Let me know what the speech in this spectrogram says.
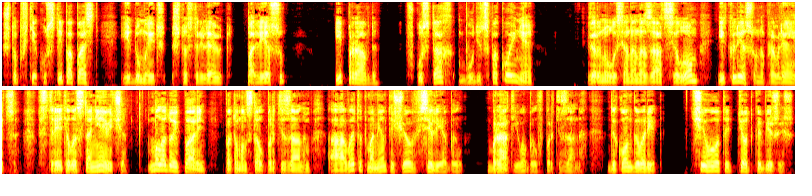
чтоб в те кусты попасть, и думает, что стреляют по лесу. И правда, в кустах будет спокойнее. Вернулась она назад селом и к лесу направляется. Встретила Станевича, молодой парень, потом он стал партизаном, а в этот момент еще в селе был. Брат его был в партизанах. Дык он говорит, чего ты, тетка, бежишь?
